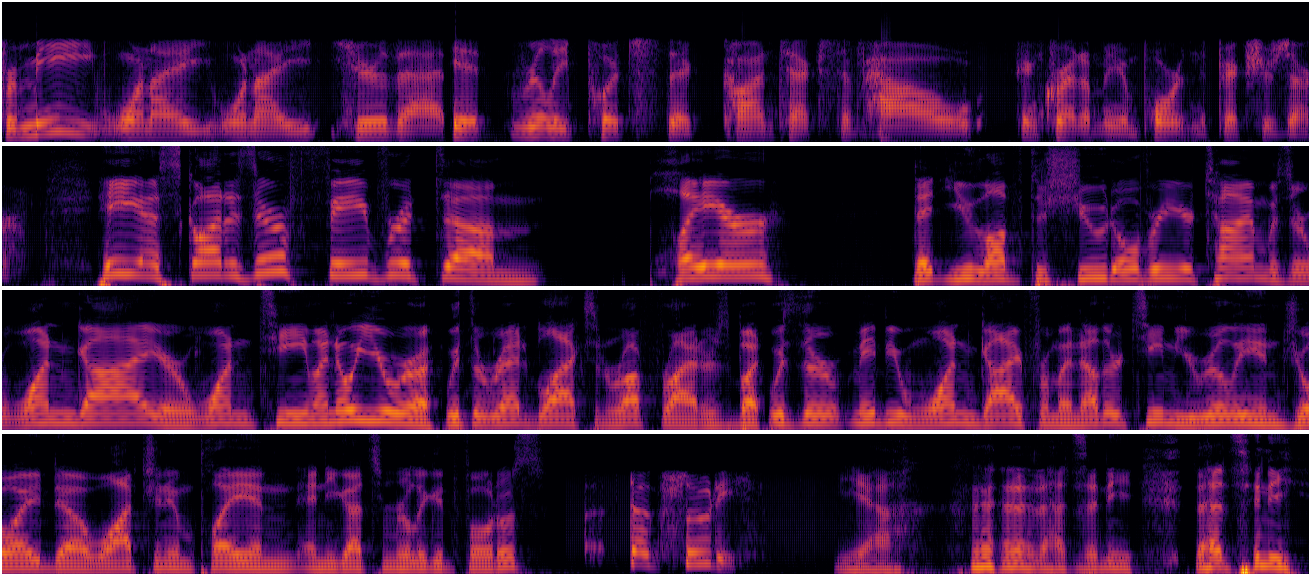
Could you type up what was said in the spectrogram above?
for me when I when I hear that it really puts the context of how incredibly important the pictures are. Hey uh, Scott, is there a favorite um player that you love to shoot over your time? Was there one guy or one team? I know you were with the Red Blacks and Rough Riders, but was there maybe one guy from another team you really enjoyed uh, watching him play and, and you got some really good photos? Doug Flutie. Yeah. that's any that's any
